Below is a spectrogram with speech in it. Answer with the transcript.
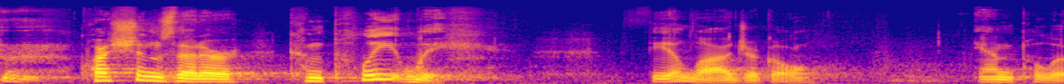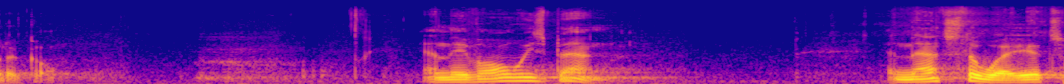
Questions that are completely theological and political. And they've always been. And that's the way it's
